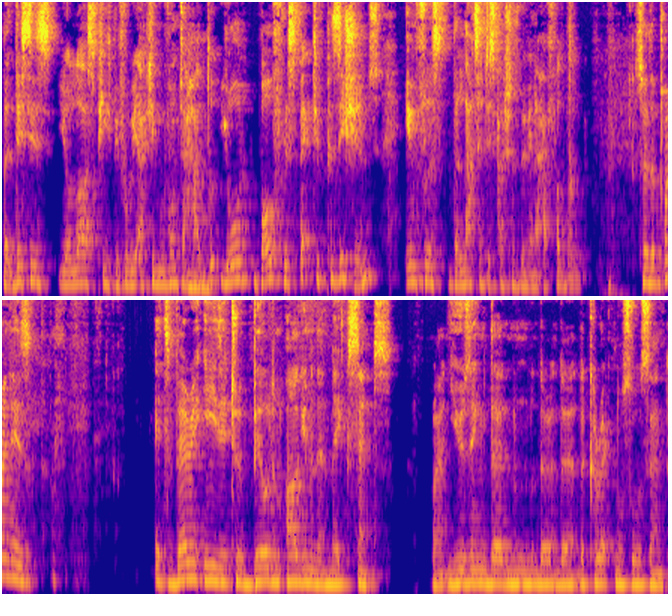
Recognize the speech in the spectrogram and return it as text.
But this is your last piece before we actually move on to how th- your both respective positions influence the latter discussions we're going to have. Faddal. So the point is, it's very easy to build an argument that makes sense, right? Using the the the, the correct source and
